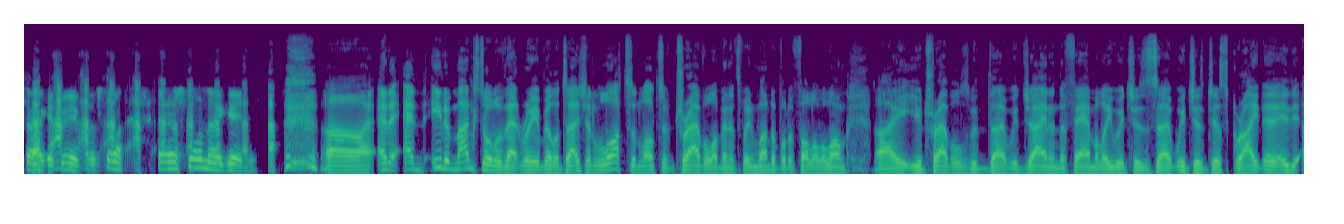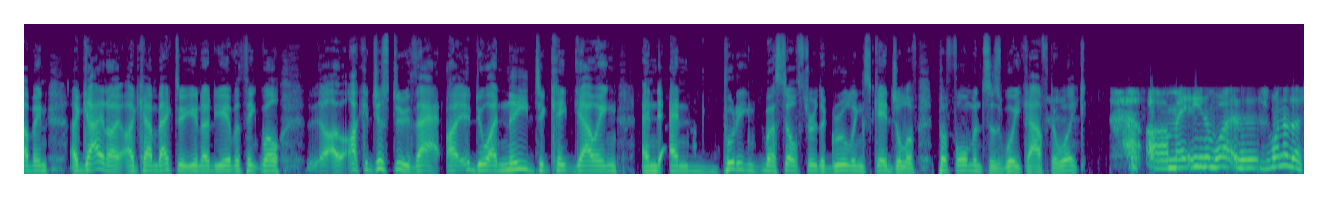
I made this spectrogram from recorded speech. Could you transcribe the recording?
so I could move. But it's still, it's still no good. Oh, and and in amongst all of that rehabilitation, lots and lots of travel. I mean, it's been wonderful to follow along uh, your travels with uh, with Jane and the family, which is uh, which is just great. Uh, I mean, again, I, I come back to you know, do you ever think, well, I, I could just do that? I, do I need to keep going and and putting myself through the grueling schedule of performances week after week? Oh, mate, you know what? There's one of those.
